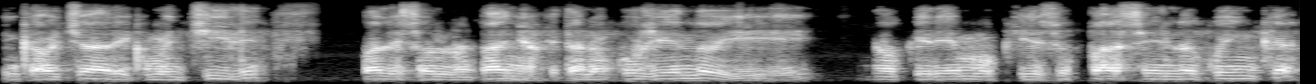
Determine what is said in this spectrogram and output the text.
en Cauchare como en Chile, cuáles son los daños que están ocurriendo y no queremos que eso pase en la cuenca,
